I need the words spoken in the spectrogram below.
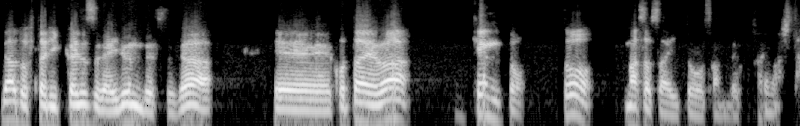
で、あと2人1回ずつがいるんですが、えー、答えは、ケントとマササ伊藤さんでございました。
